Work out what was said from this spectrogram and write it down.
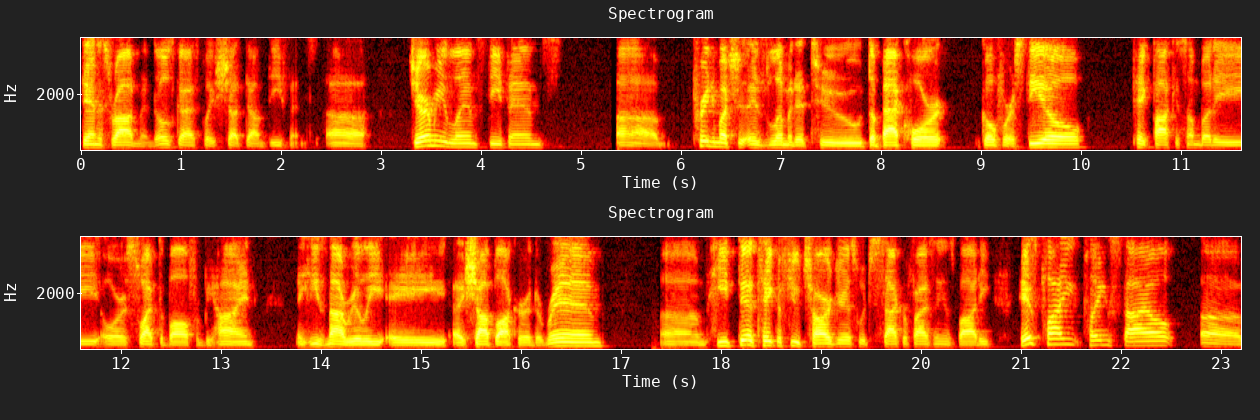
Dennis Rodman. Those guys play shutdown defense. Uh, Jeremy Lin's defense uh, pretty much is limited to the backcourt, go for a steal, pickpocket somebody, or swipe the ball from behind. And he's not really a, a shot blocker at the rim. Um, he did take a few charges, which is sacrificing his body. His playing playing style, uh,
